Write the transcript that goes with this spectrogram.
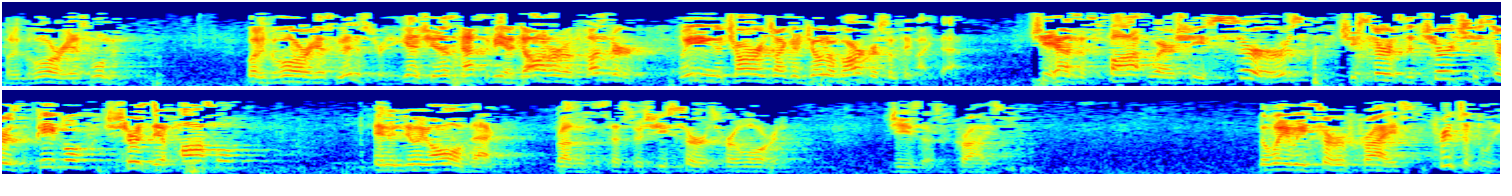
What a glorious woman. What a glorious ministry. Again, she doesn't have to be a daughter of thunder leading the charge like a Joan of Arc or something like that. She has a spot where she serves. She serves the church. She serves the people. She serves the apostle. And in doing all of that, brothers and sisters, she serves her Lord, Jesus Christ. The way we serve Christ, principally,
